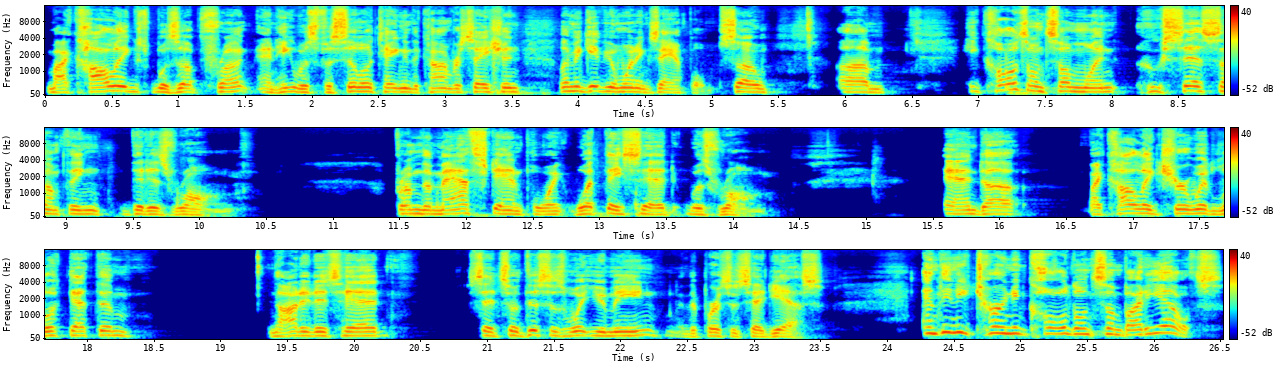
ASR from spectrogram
My colleagues was up front and he was facilitating the conversation. Let me give you one example. So um, he calls on someone who says something that is wrong from the math standpoint, what they said was wrong. And uh, my colleague Sherwood looked at them, nodded his head, said, So this is what you mean? And the person said, Yes. And then he turned and called on somebody else.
